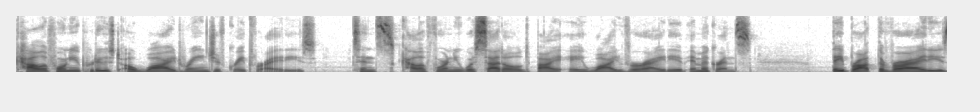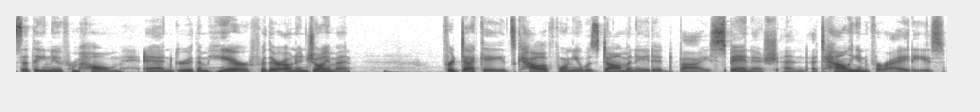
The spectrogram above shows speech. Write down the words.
California produced a wide range of grape varieties, since California was settled by a wide variety of immigrants. They brought the varieties that they knew from home and grew them here for their own enjoyment for decades, California was dominated by Spanish and Italian varieties,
